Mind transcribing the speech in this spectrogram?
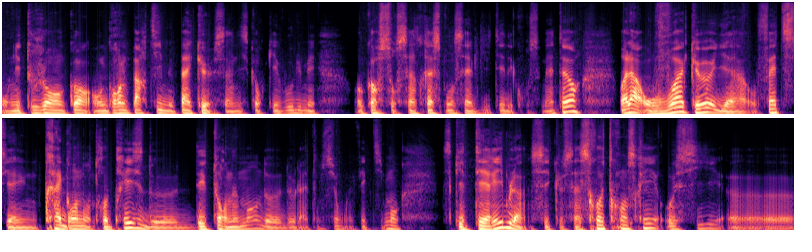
On est toujours encore en grande partie, mais pas que, c'est un discours qui évolue, mais encore sur cette responsabilité des consommateurs, voilà, on voit qu'il y a, au fait, il y a une très grande entreprise de détournement de, l'attention, effectivement. Ce qui est terrible, c'est que ça se retranscrit aussi euh,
